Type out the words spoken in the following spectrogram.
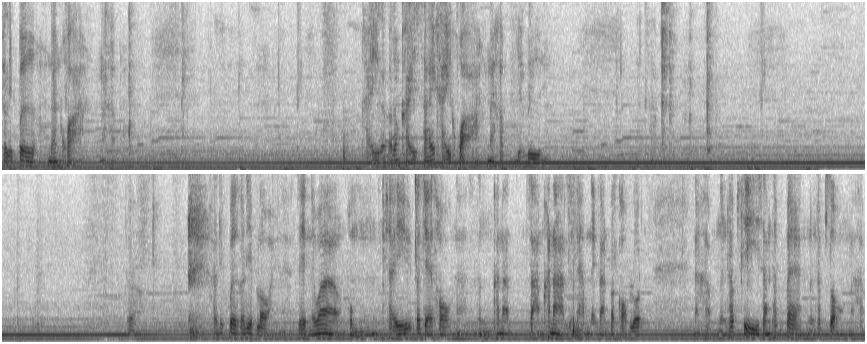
คาลิปเปอร์ด้านขวานะครับ ไขแล้วก็ต้องไขซ้ายไขขวานะครับ อย่าลืม คาลิปเปอร์ก็เรียบร้อยนะจะเห็นได้ว่าผมใช้ประแจทอกนะถึงขนาด 3 ขนาดเลยนะครับในการประกอบรถนะครับ1ทับ4 3ทับ8 1ทับ2นะครับ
